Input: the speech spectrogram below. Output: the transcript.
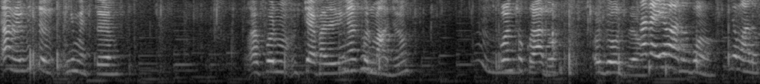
Hanno visto di mettere la forma, cioè patatine al formaggio mm. con il cioccolato. Oddio. Vabbè, io vado. Buono. Io vado.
